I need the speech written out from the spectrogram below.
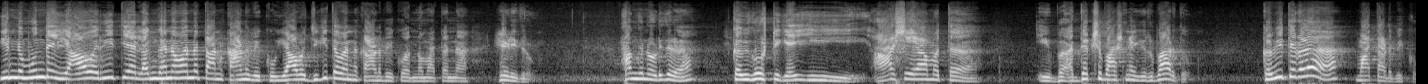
ಇನ್ನು ಮುಂದೆ ಯಾವ ರೀತಿಯ ಲಂಘನವನ್ನು ತಾನು ಕಾಣಬೇಕು, ಯಾವ ಜಿಗಿತವನ್ನು ಕಾಣಬೇಕು ಅನ್ನೋ ಮಾತನ್ನು ಹೇಳಿದರು. ಹಂಗೆ ನೋಡಿದ್ರೆ ಕವಿಗೋಷ್ಠಿಗೆ ಈ ಆಶಯ ಮತ್ತು ಈ ಅಧ್ಯಕ್ಷ ಭಾಷಣ ಇರಬಾರ್ದು. ಕವಿತೆಗಳ ಮಾತಾಡಬೇಕು.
